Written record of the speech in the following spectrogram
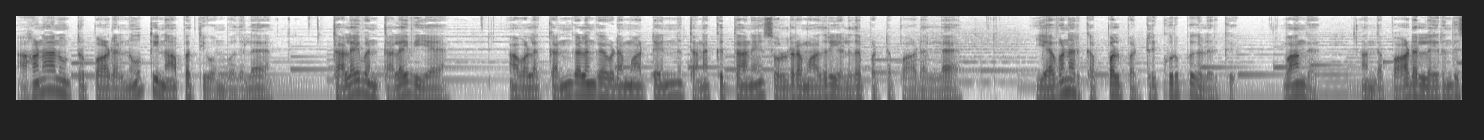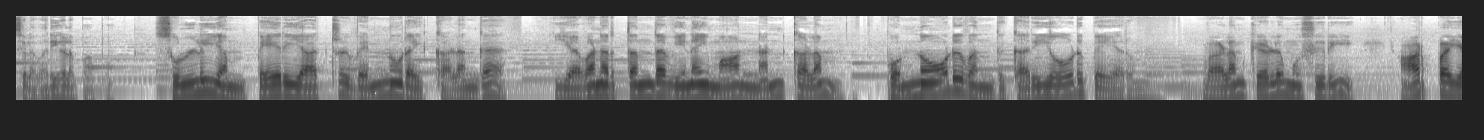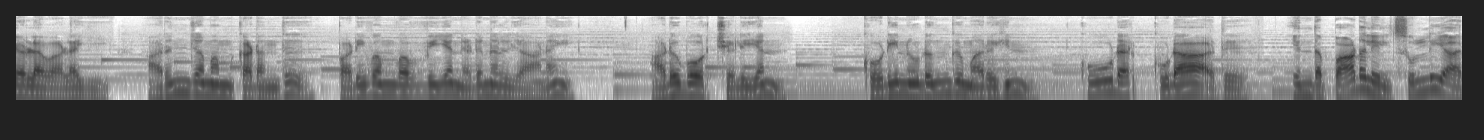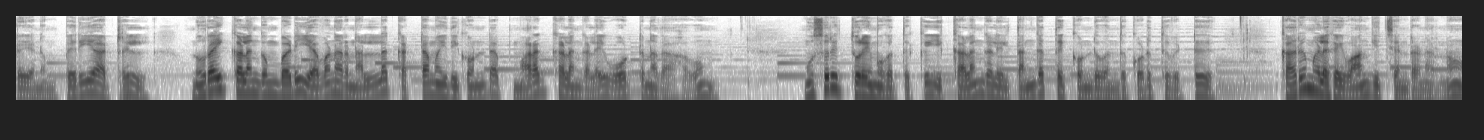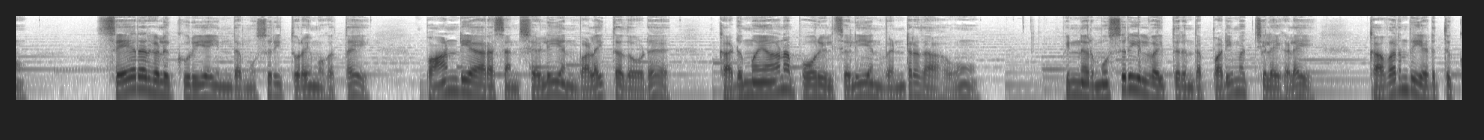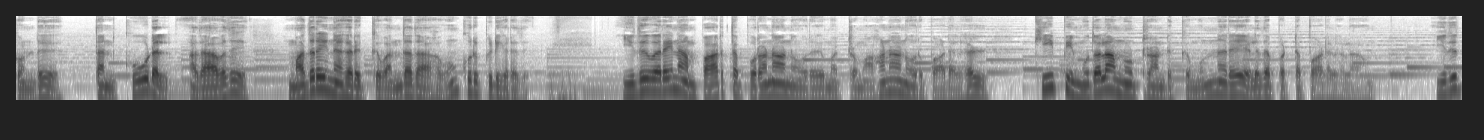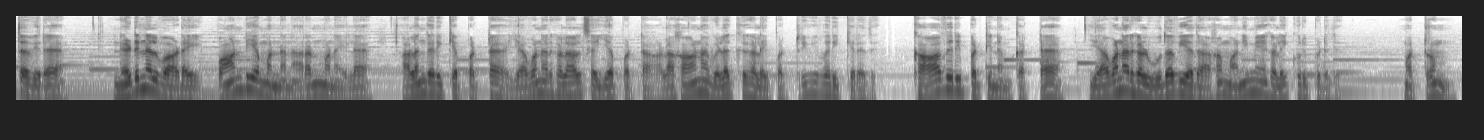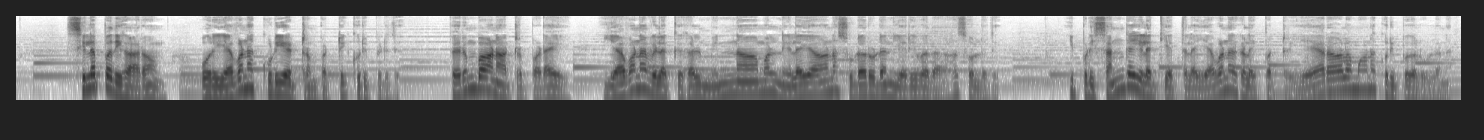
அகனானூற்று பாடல் நூற்றி நாற்பத்தி ஒன்பதில் தலைவன் தலைவிய அவளை கண்கலங்க விட மாட்டேன்னு தனக்குத்தானே சொல்கிற மாதிரி எழுதப்பட்ட பாடலில் யவனர் கப்பல் பற்றி குறிப்புகள் இருக்கு? வாங்க அந்த பாடல்ல இருந்து சில வரிகளை பார்ப்போம். சுள்ளியம் பேரியாற்று வெண்ணுரை கலங்க யவனர் தந்த வினை மான் நன்களம் பொன்னோடு வந்து கரியோடு பெயரும் வளம் கெழு முசிறி ஆர்ப்பயள அருஞ்சமம் கடந்து படிவம் வவ்விய நெடுநல் யானை அடுபோர் செழியன் கொடிநுடுங்கு மருகின் கூடற் குடா அது இந்த பாடலில் சுள்ளியாறு எனும் பெரியாற்றில் நுரை கலங்கும்படி எவனர் நல்ல கட்டமைதி கொண்ட மரக்கலங்களை ஓட்டுனதாகவும் முசிறித் துறைமுகத்துக்கு இக்கலங்களில் தங்கத்தை கொண்டு வந்து கொடுத்துவிட்டு கருமிளகை வாங்கிச் சென்றனர்னோ சேரர்களுக்குரிய இந்த முசிறி துறைமுகத்தை பாண்டிய அரசன் செழியன் வளைத்ததோடு கடுமையான போரில் செழியன் வென்றதாகவும் பின்னர் முசிறியில் வைத்திருந்த படிமச் சிலைகளை கவர்ந்து எடுத்துக்கொண்டு தன் கூடல் அதாவது மதுரை நகருக்கு வந்ததாகவும் குறிப்பிடுகிறது. இதுவரை நாம் பார்த்த புறநானூறு மற்றும் அகநானூறு பாடல்கள் கிபி முதலாம் நூற்றாண்டுக்கு முன்னரே எழுதப்பட்ட பாடல்களாகும். இது தவிர நெடுநல்வாடை பாண்டிய மன்னன் அரண்மனையில் அலங்கரிக்கப்பட்ட யவனர்களால் செய்யப்பட்ட அழகான விளக்குகளை பற்றி விவரிக்கிறது. காவிரிப்பட்டினம் கட்ட யவனர்கள் உதவியதாக மணிமேகலை குறிப்பிடுது. மற்றும் சிலப்பதிகாரம் ஒரு யவன குடியேற்றம் பற்றி குறிப்பிடுது. பெரும்பானாற்றுப்படை யவன விளக்குகள் மின்னாமல் நிலையான சுடருடன் எரிவதாக சொல்லுது. இப்படி சங்க இலக்கியத்தில் யவனர்களை பற்றி ஏராளமான குறிப்புகள் உள்ளன.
